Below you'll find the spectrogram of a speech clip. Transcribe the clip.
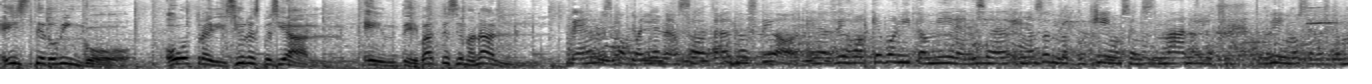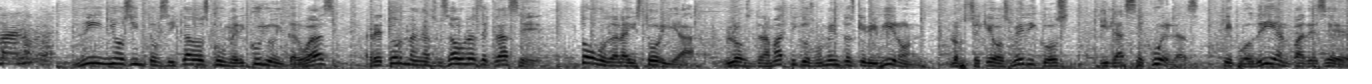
Este domingo, otra edición especial en Debate Semanal. Los compañeros nosotros nos dio y nos dijo, qué bonito, miren, y nosotros lo cogimos en su mano y lo tuvimos en nuestra mano. Niños intoxicados con mercurio intervás retornan a sus aulas de clase. Toda la historia, los dramáticos momentos que vivieron, los chequeos médicos y las secuelas que podrían padecer.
